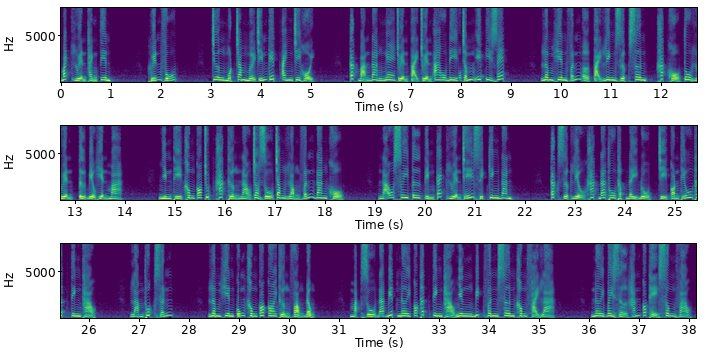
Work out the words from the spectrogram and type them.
Bách luyện thành tiên. Huyến Vũ. Chương 119 kết anh chi hội. Các bạn đang nghe truyện tại truyện Audi.xyz. Lâm Hiên vẫn ở tại Linh Dược Sơn, khắc khổ tu luyện từ biểu hiện mà. Nhìn thì không có chút khác thường nào cho dù trong lòng vẫn đang khổ. Não suy tư tìm cách luyện chế dịch kinh đan. Các dược liệu khác đã thu thập đầy đủ, chỉ còn thiếu thất tinh thảo. Làm thuốc dẫn. Lâm Hiên cũng không có coi thường vọng động. Mặc dù đã biết nơi có thất tinh thảo nhưng Bích Vân Sơn không phải là nơi bây giờ hắn có thể xông vào.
